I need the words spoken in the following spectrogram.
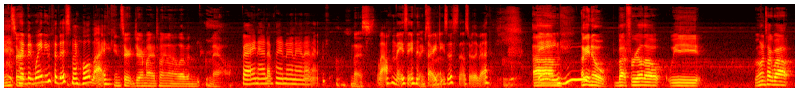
Insert. I've been waiting for this my whole life. Insert Jeremiah twenty nine eleven now. Right now, I'm playing. Nice. Wow, amazing. Thanks Sorry, that. Jesus, that was really bad. Um, Dang. okay, no, but for real though, we we want to talk about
